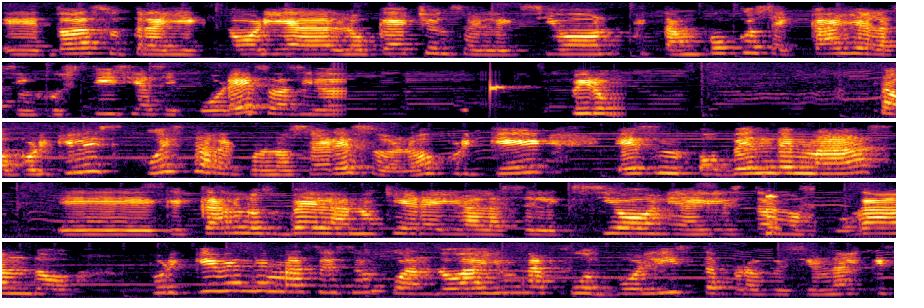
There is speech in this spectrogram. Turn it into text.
eh, toda su trayectoria, lo que ha hecho en selección, que tampoco se calla las injusticias y por eso ha sido... Pero ¿por qué les cuesta reconocer eso, no? ¿Por qué es o vende más eh, que Carlos Vela no quiere ir a la selección y ahí le estamos jugando. ¿Por qué vende más eso cuando hay una futbolista profesional que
